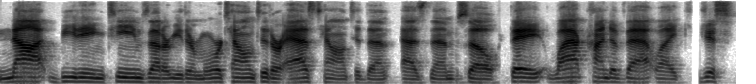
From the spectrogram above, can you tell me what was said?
not beating teams that are either more talented or as talented them, as them. So they lack kind of that like just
